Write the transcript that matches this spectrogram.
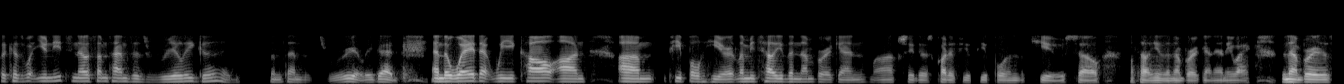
because what you need to know sometimes is really good. Sometimes it's really good. And the way that we call on um, people here, let me tell you the number again. Well, actually, there's quite a few people in the queue, so I'll tell you the number again anyway. The number is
